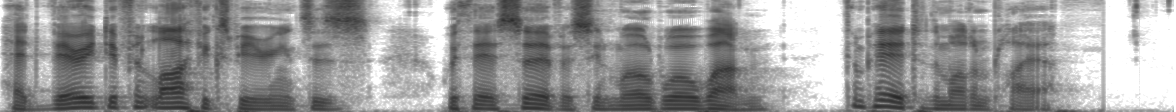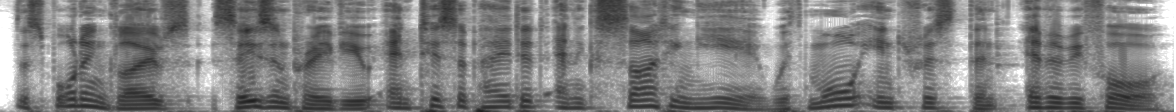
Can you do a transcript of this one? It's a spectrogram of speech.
had very different life experiences with their service in World War I compared to the modern player. The Sporting Globe's season preview anticipated an exciting year with more interest than ever before.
